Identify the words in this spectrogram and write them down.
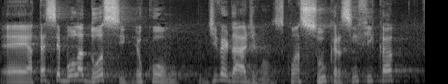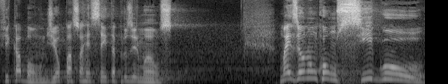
é, até cebola doce eu como. De verdade, irmãos. Com açúcar, assim, fica, fica bom. Um dia eu passo a receita para os irmãos. Mas eu não consigo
